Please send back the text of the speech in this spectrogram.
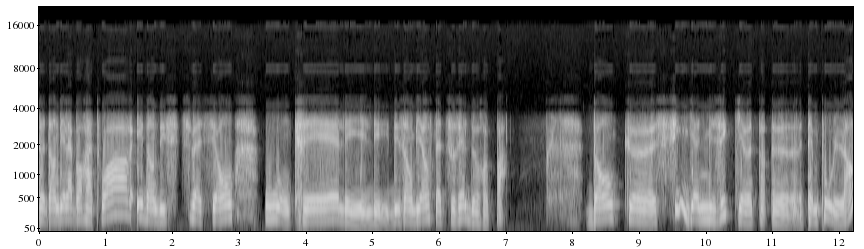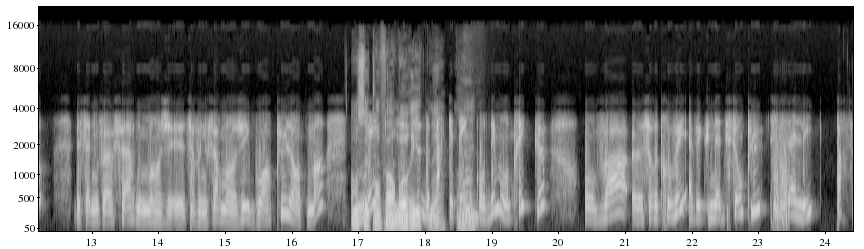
euh, dans des laboratoires et dans des situations où on créait les- les- des ambiances naturelles de repas. Donc, euh, s'il y a une musique qui a un, un tempo lent, ben, ça nous va faire nous manger, ça va nous faire manger et boire plus lentement. On se Mais conforme les au études rythme. de marketing oui. ont démontré que on va euh, se retrouver avec une addition plus salée parce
